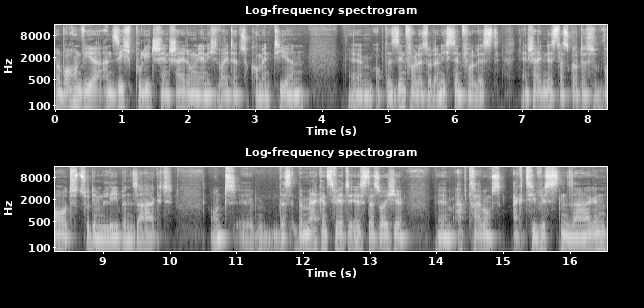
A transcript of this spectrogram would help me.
Nun brauchen wir an sich politische Entscheidungen ja nicht weiter zu kommentieren, ähm, ob das sinnvoll ist oder nicht sinnvoll ist. Entscheidend ist, was Gottes Wort zu dem Leben sagt. Und ähm, das Bemerkenswerte ist, dass solche ähm, Abtreibungsaktivisten sagen,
